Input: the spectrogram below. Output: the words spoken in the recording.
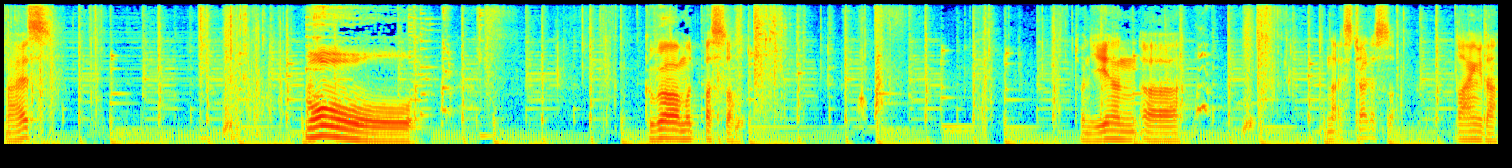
나이스. 오. 그거 못 봤어. 전 얘는 어 나이스 잘렸어. 다행이다.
